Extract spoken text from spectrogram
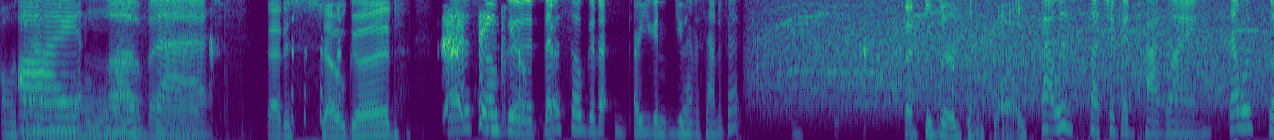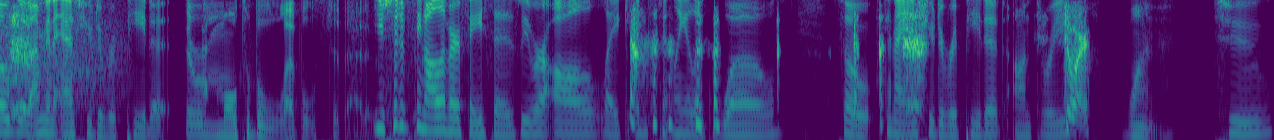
Oh, that's I love love that. it. That is so good. That is so Thank you. good. That is so good. Are you going to you have a sound effect? That deserves some applause. That was such a good tagline. That was so good. I'm going to ask you to repeat it. There were multiple levels to that. You should so have seen all of our faces. We were all like instantly like, whoa. So, can I ask you to repeat it on 3? Sure. One, two.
